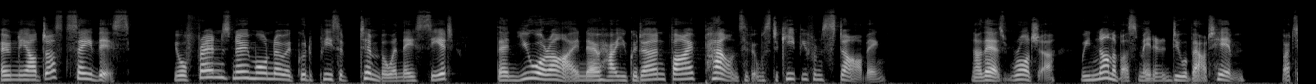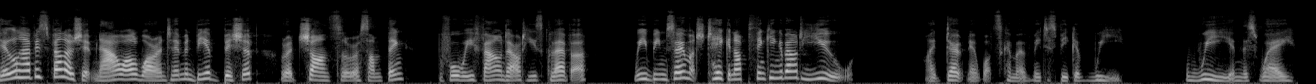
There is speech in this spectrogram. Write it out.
Only I'll just say this. Your friends no more know a good piece of timber when they see it than you or I know how you could earn five pounds if it was to keep you from starving. Now there's Roger, we none of us made an ado about him, but he'll have his fellowship now, I'll warrant him, and be a bishop, or a chancellor or something, before we've found out he's clever. We've been so much taken up thinking about you. I don't know what's come over me to speak of we. We in this way,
